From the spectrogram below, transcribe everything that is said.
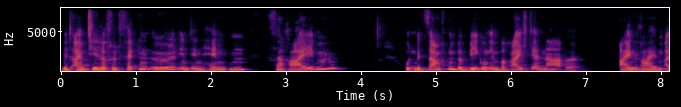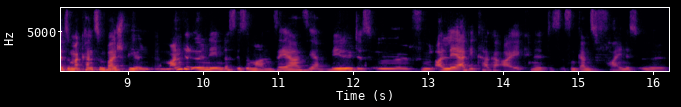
mit einem Teelöffel Fettenöl in den Händen verreiben und mit sanften Bewegungen im Bereich der Narbe einreiben. Also man kann zum Beispiel ein Mandelöl nehmen, das ist immer ein sehr, sehr mildes Öl, für Allergiker geeignet. Das ist ein ganz feines Öl.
